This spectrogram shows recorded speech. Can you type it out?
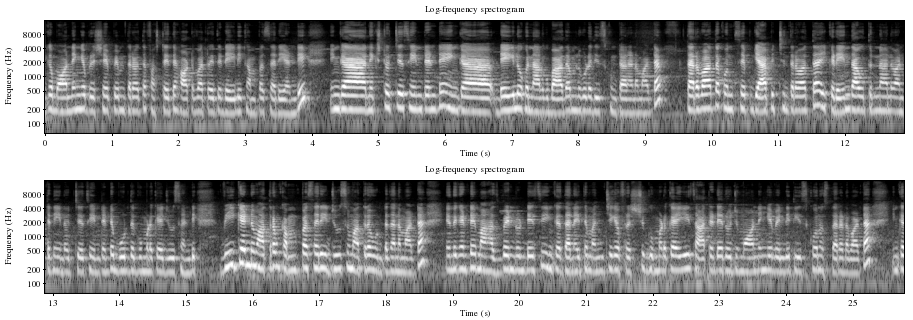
ఇంకా మార్నింగే బ్రష్ అయిపోయిన తర్వాత ఫస్ట్ అయితే హాట్ వాటర్ అయితే డైలీ కంపల్సరీ అండి. ఇంకా నెక్స్ట్ వచ్చేసి ఏంటంటే ఇంకా డైలీ ఒక నాలుగు బాదాములు కూడా తీసుకుంటానన్నమాట. తర్వాత కొంతసేపు గ్యాప్ ఇచ్చిన తర్వాత ఇక్కడ ఏం తాగుతున్నాను అంటే నేను వచ్చేసి ఏంటంటే బూడిద గుమ్మడికాయ జ్యూస్ అండి. వీకెండ్ మాత్రం కంపల్సరీ జ్యూస్ మాత్రం ఉంటుందన్నమాట. ఎందుకంటే మా హస్బెండ్ ఉండేసి ఇంకా తనైతే మంచిగా ఫ్రెష్ గుమ్మడికాయ సాటర్డే రోజు మార్నింగే వెళ్ళి తీసుకొని వస్తారనమాట ఇంకా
